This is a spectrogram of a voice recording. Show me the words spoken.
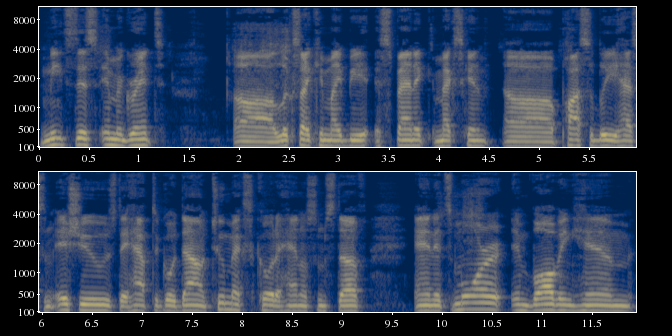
meets this immigrant uh, looks like he might be Hispanic, Mexican. Uh, possibly has some issues. They have to go down to Mexico to handle some stuff, and it's more involving him,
